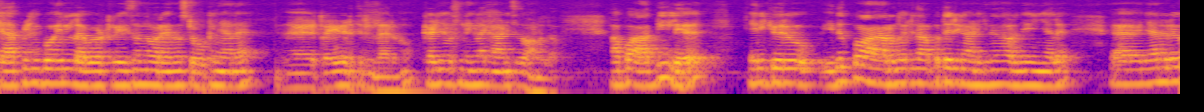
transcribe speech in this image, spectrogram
ക്യാപിറ്റൽ പോയിന്റ് ലബോറട്ടറീസ് എന്ന് പറയുന്ന സ്റ്റോക്ക് ഞാൻ ട്രേഡ് എടുത്തിട്ടുണ്ടായിരുന്നു. കഴിഞ്ഞ ദിവസം നിങ്ങളെ കാണിച്ചതാണല്ലോ. അപ്പോൾ അതിൽ എനിക്കൊരു ഇതിപ്പോൾ അറുന്നൂറ്റി നാൽപ്പത്തേഴ് കാണിക്കുന്നതെന്ന് പറഞ്ഞു കഴിഞ്ഞാൽ ഞാനൊരു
